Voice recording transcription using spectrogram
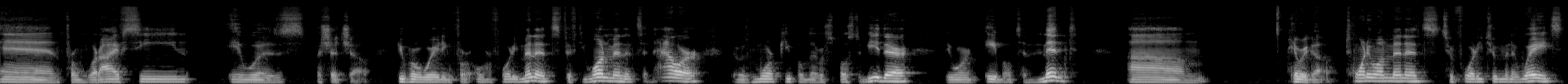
And from what I've seen, it was a shit show. People were waiting for over 40 minutes, 51 minutes, an hour. There was more people that were supposed to be there. They weren't able to mint. Um, here we go 21 minutes to 42 minute waits,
